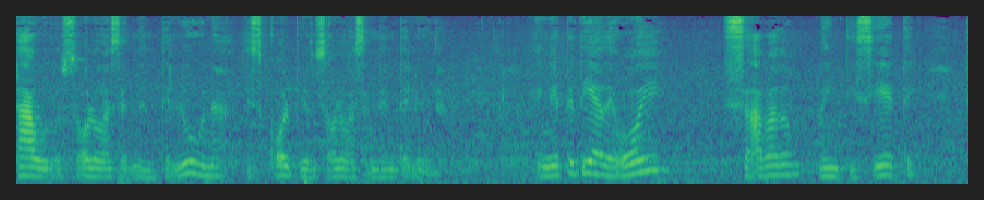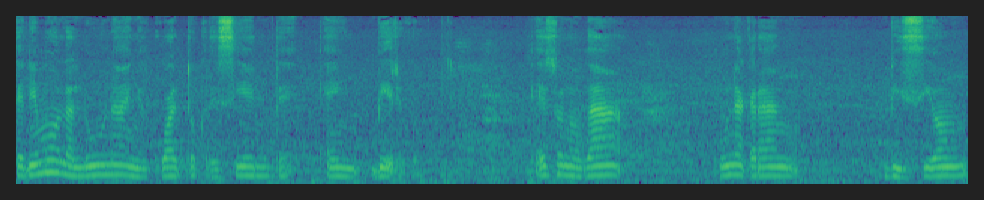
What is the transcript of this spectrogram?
Tauro, Solo ascendente, Luna, Escorpio, Solo ascendente, Luna. En este día de hoy, sábado 27, tenemos la luna en el cuarto creciente en Virgo. Eso nos da una gran visión,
